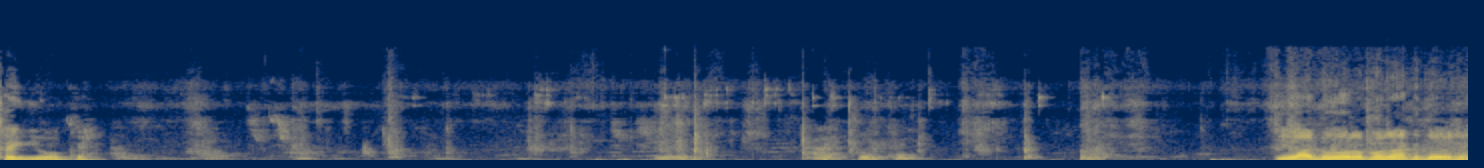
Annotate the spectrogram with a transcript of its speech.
થઈ ગયું ઓકે. એ આડું ઓરફમાં રાખી દો ને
